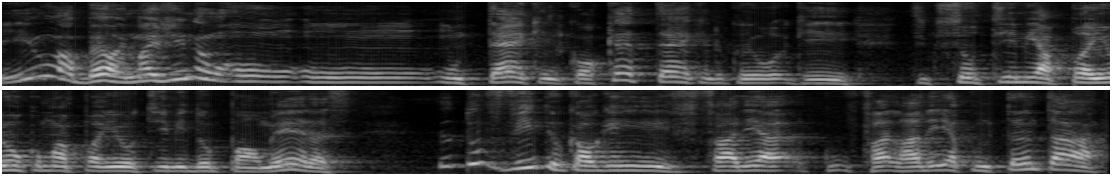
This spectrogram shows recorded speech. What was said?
E o Abel, imagina um, um, um técnico, qualquer técnico que, que seu time apanhou como apanhou o time do Palmeiras, eu duvido que alguém faria, falaria com tanta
